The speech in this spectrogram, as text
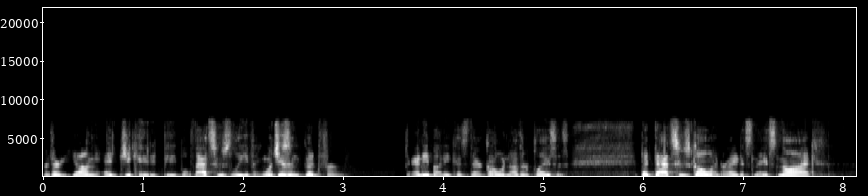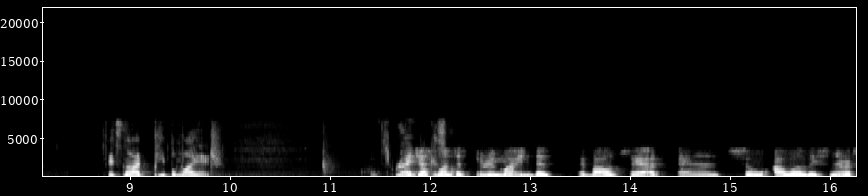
They're young, educated people. That's who's leaving, which isn't good for anybody because they're going other places. But that's who's going, right? It's it's not it's not people my age. Right. I just wanted to remind it about that, and so our listeners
